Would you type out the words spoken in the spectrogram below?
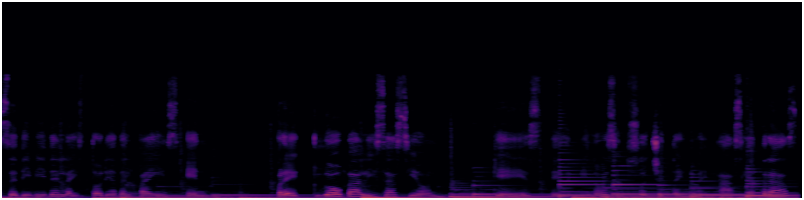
se divide la historia del país en preglobalización, que es de 1989 hacia atrás,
